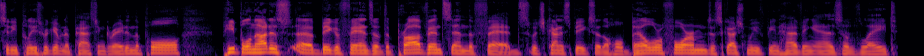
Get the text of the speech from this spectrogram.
city police were given a passing grade in the poll. People not as uh, big of fans of the province and the feds, which kind of speaks to the whole bail reform discussion we've been having as of late.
